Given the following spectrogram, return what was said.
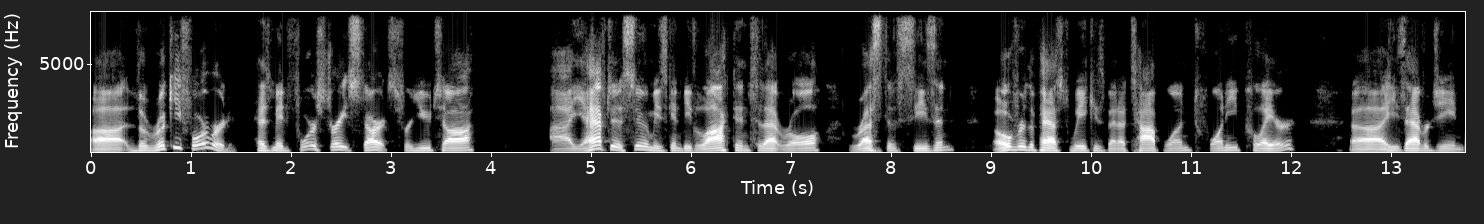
Uh, the rookie forward has made four straight starts for Utah. Uh, you have to assume he's going to be locked into that role rest of season. Over the past week, he's been a top 120 player. Uh, he's averaging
